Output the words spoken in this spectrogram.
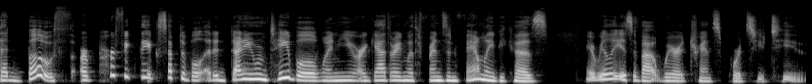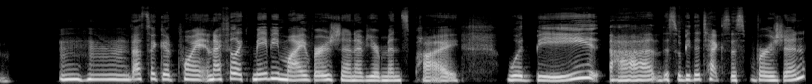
that both are perfectly acceptable at a dining room table when you are gathering with friends and family because it really is about where it transports you to. Mm-hmm. That's a good point. And I feel like maybe my version of your mince pie would be uh, this would be the Texas version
